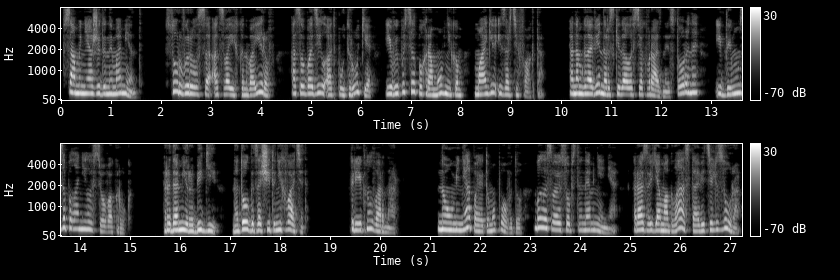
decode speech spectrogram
в самый неожиданный момент. Сур вырвался от своих конвоиров, освободил от пут руки и выпустил по храмовникам магию из артефакта. Она мгновенно раскидала всех в разные стороны и дымом заполонила все вокруг. «Радомира, беги! Надолго защиты не хватит!» — крикнул Варнар. Но у меня по этому поводу было свое собственное мнение. Разве я могла оставить Эльзура?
